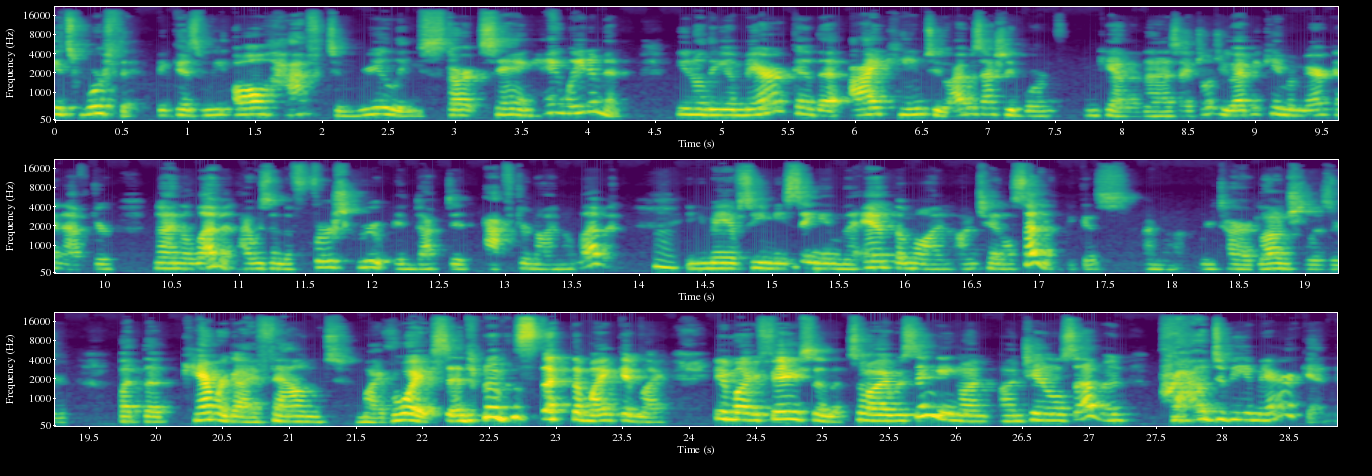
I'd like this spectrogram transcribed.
it's worth it because we all have to really start saying, hey, wait a minute. You know, the America that I came to, I was actually born in Canada. As I told you, I became American after 9 11. I was in the first group inducted after 9 11. Hmm. And you may have seen me singing the anthem on, on Channel 7 because I'm a retired lounge lizard. But the camera guy found my voice and stuck the mic in my in my face. And so I was singing on, on Channel 7, proud to be American.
